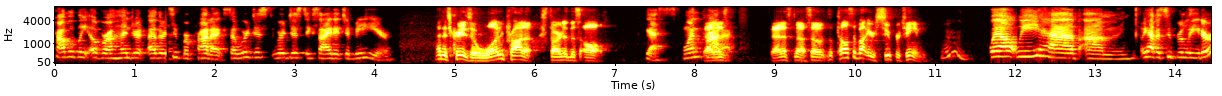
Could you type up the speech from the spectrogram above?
probably over 100 other super products so we're just we're just excited to be here That is crazy. So, one product started this all. yes one That is product that is nuts. So, tell us about your super team. Well, we have um, we have a super leader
